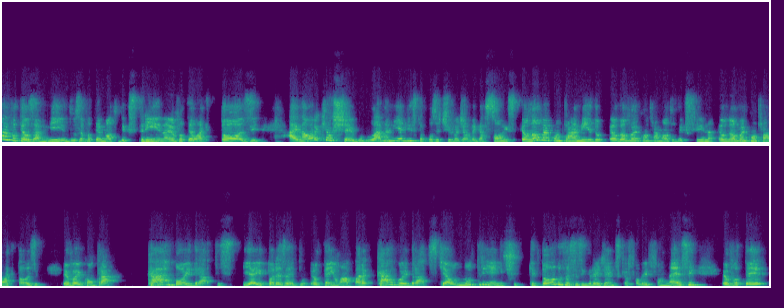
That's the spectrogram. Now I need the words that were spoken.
Ah, eu vou ter os amidos, eu vou ter maltodextrina, eu vou ter lactose. Aí, na hora que eu chego lá na minha lista positiva de alegações, eu não vou encontrar amido, eu não vou encontrar maltodextrina, eu não vou encontrar lactose. Eu vou encontrar carboidratos. E aí, por exemplo, eu tenho lá para carboidratos, que é o nutriente que todos esses ingredientes que eu falei fornecem, eu vou ter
